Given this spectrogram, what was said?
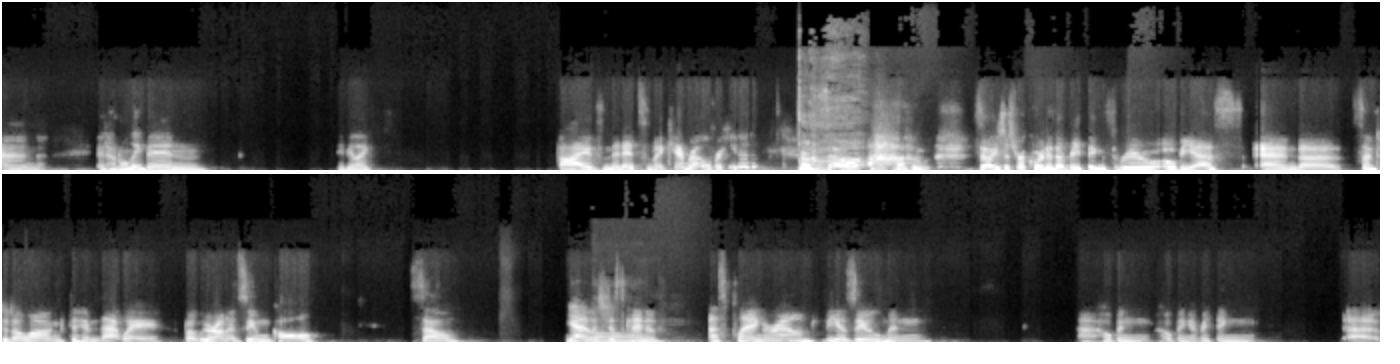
And it had only been maybe like five minutes, and my camera overheated. so um, so I just recorded everything through OBS and uh, sent it along to him that way. But we were on a Zoom call, so yeah, it was just kind of us playing around via Zoom and uh, hoping hoping everything uh,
